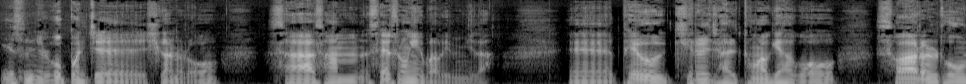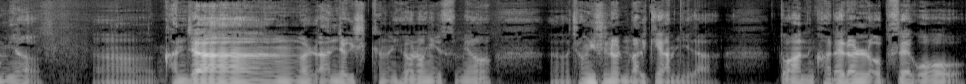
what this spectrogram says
67번째 시간으로 4.3 새송이 밥입니다. 예, 폐의 기를 잘 통하게 하고 소화를 도우며 어, 간장을 안정시키는 효능이 있으며 어, 정신을 맑게 합니다. 또한 가래를 없애고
